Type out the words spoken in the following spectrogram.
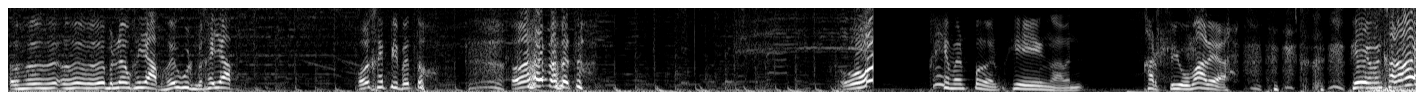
เออเฮ้ยเฮ้ยเฮ้ยเฮ้ยมันเริ่มขยับเฮ้ยหุ่นมันขยับโอ้ยใครปิดประตูเอ้ยเปิดประตูโอ้ยใครมันเปิดเพลงอะมันขัดฟิลมากเลยอะ เพลงมันขัดเอ้ย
